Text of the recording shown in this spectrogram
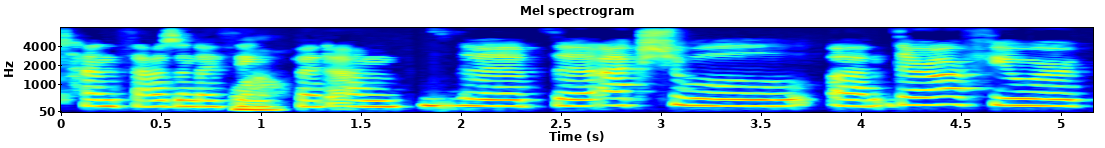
ten thousand, I think. Wow. But um, the the actual um, there are fewer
